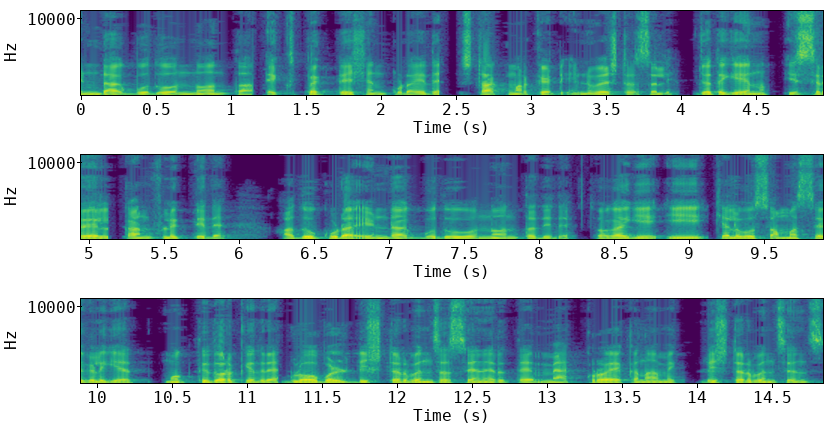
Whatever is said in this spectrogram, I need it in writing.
end ಆಗ್ಬೋದು ಅನ್ನುವಂತ ಎಕ್ಸ್ಪೆಕ್ಟೇಷನ್ ಕೂಡ ಇದೆ ಸ್ಟಾಕ್ ಮಾರ್ಕೆಟ್ ಇನ್ವೆಸ್ಟರ್ಸ್ ಅಲ್ಲಿ. ಜೊತೆಗೆ ಏನು? ಇಸ್ರೇಲ್ ಕಾನ್ಫ್ಲಿಕ್ಟ್ ಇದೆ, ಅದು ಕೂಡ ಎಂಡ್ ಆಗ್ಬೋದು ಅನ್ನುವಂಥದ್ದಿದೆ ಹಾಗಾಗಿ ಈ ಕೆಲವು ಸಮಸ್ಯೆಗಳಿಗೆ ಮುಕ್ತಿ ದೊರಕಿದ್ರೆ ಗ್ಲೋಬಲ್ ಡಿಸ್ಟರ್ಬೆನ್ಸಸ್ ಏನಿರುತ್ತೆ ಮ್ಯಾಕ್ರೋ ಎಕನಾಮಿಕ್ ಡಿಸ್ಟರ್ಬೆನ್ಸಸ್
